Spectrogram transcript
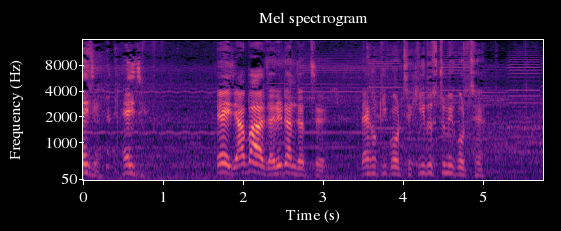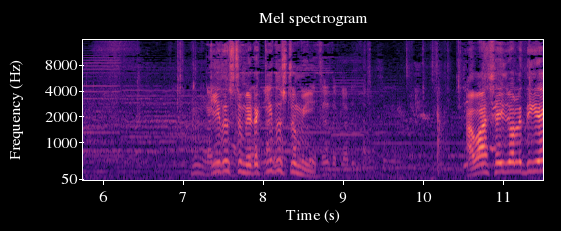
এই যে এই যে এই যে আবার যা রিটার্ন যাচ্ছে। দেখো কি করছে কি দুষ্টুমি করছে। কি দুষ্টুমি এটা কি দুষ্টুমি? আবার সেই জলের দিকে?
